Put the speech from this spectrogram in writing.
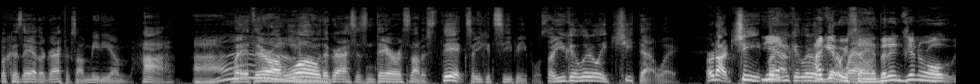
because they have their graphics on medium high. Ah, But if they're on low, the grass isn't there. It's not as thick, so you can see people. So you can literally cheat that way, or not cheat, but you can literally I get, what you're saying, but in general,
